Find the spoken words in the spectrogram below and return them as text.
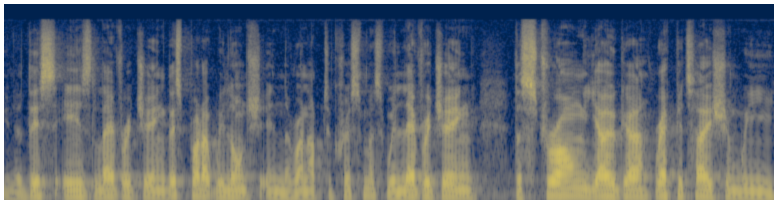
You know, this is leveraging, this product we launched in the run up to Christmas, we're leveraging the strong yoga reputation we,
